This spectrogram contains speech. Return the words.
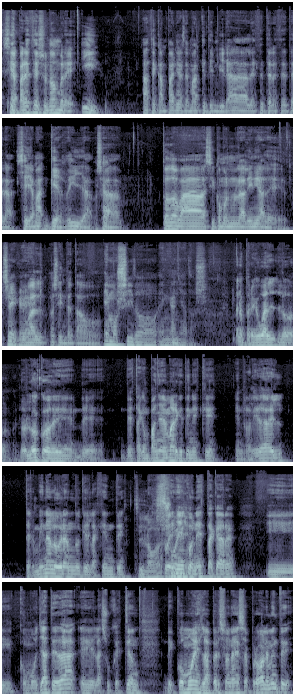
Si aparece su nombre y hace campañas de marketing viral, etcétera, etcétera, se llama guerrilla. O sea, todo va así como en una línea de... Sí, que- Igual os he intentado... Hemos sido engañados. Bueno, pero igual lo, lo loco de, de- de esta campaña de marketing es que en realidad él termina logrando que la gente Lo sueñe, sueñe. con esta cara y como ya te da eh, la sugestión de cómo es la persona esa, probablemente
